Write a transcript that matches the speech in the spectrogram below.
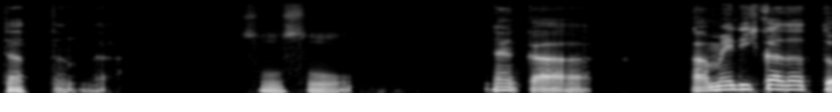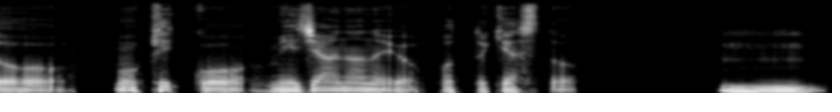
だったんだ。そうそなんか、アメリカだと、もう結構メジャーなのよ、ポッドキャスト。う。うんうん。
